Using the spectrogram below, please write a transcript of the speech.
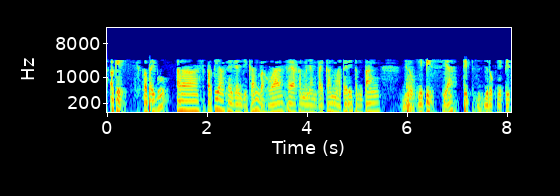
Oke, okay, Bapak Ibu, uh, seperti yang saya janjikan bahwa saya akan menyampaikan materi tentang jeruk nipis ya, tips jeruk nipis.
